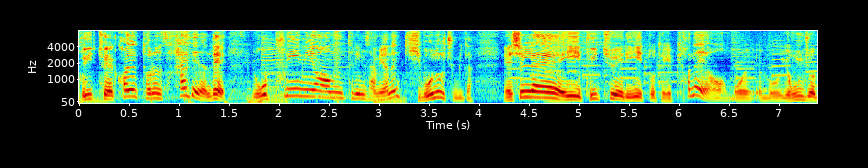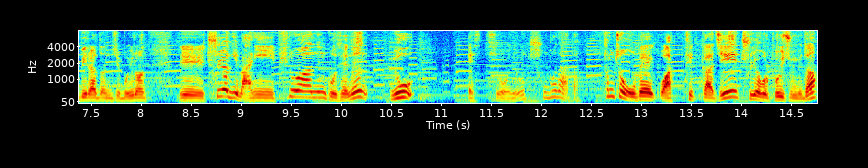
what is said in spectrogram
V2L 커넥터는 사야 되는데 요거 프리미엄 트림 사면은 기본으로 줍니다. 예, 실내 이 V2L이 또 되게 편해요. 뭐, 뭐 용접이라든지 뭐 이런 예, 출력이 많이 필요한 곳에는 요 ST1이면 충분하다. 3500W까지 출력을 보여줍니다.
